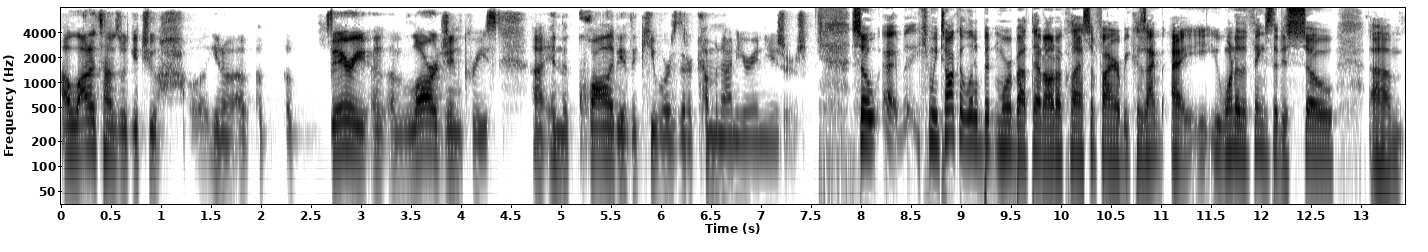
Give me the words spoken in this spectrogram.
a lot of times will get you, you know, a, a very a, a large increase uh, in the quality of the keywords that are coming out of your end users. So, uh, can we talk a little bit more about that auto classifier? Because I, I one of the things that is so um,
